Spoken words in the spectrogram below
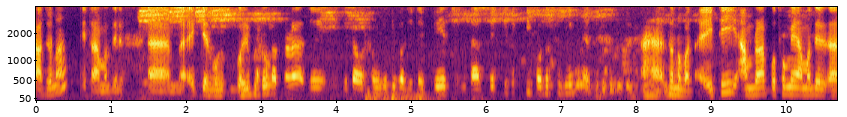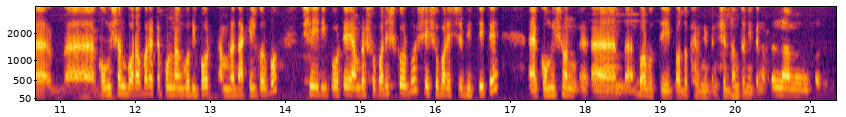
কাজও না এটা আমাদের এখতিয়ার বহির্ভূত। আপনারা যে যেটা অসঙ্গতি বা যেটা পেয়েছেন তার প্রেক্ষিতে কি পদক্ষেপ নেবেন? এতটুকু হ্যাঁ ধন্যবাদ। এটি আমরা প্রথমে আমাদের কমিশন বরাবর একটা পূর্ণাঙ্গ রিপোর্ট আমরা দাখিল করব। সেই রিপোর্টে আমরা সুপারিশ করব। সেই সুপারিশের ভিত্তিতে কমিশন আহ, পরবর্তী পদক্ষেপ নেবেন সিদ্ধান্ত নেবেন। আপনার নাম এবং পদবি।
